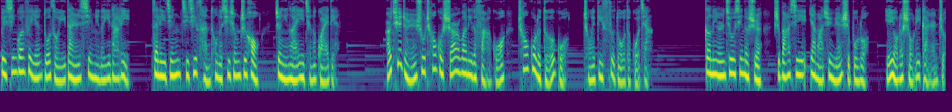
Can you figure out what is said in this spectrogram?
被新冠肺炎夺走一代人性命的意大利，在历经极其惨痛的牺牲之后，正迎来疫情的拐点。而确诊人数超过十二万例的法国，超过了德国，成为第四多的国家。更令人揪心的是，是巴西亚马逊原始部落也有了首例感染者。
